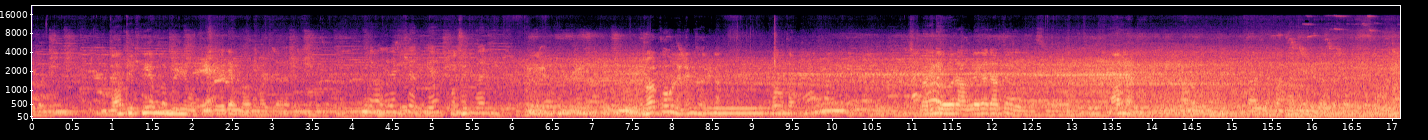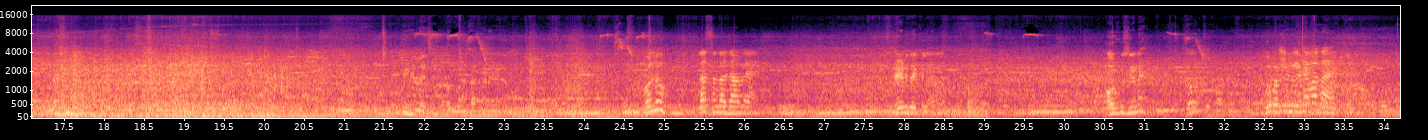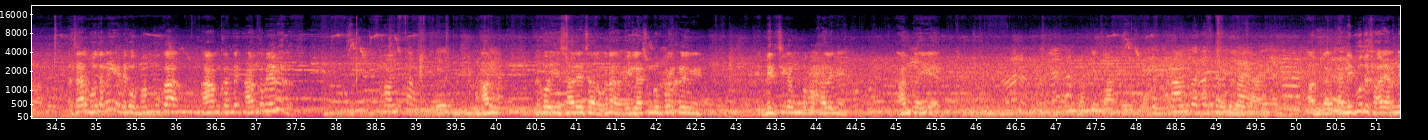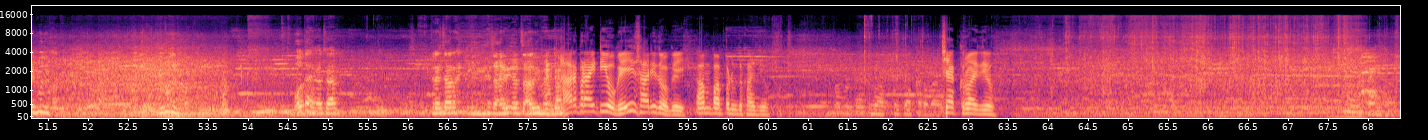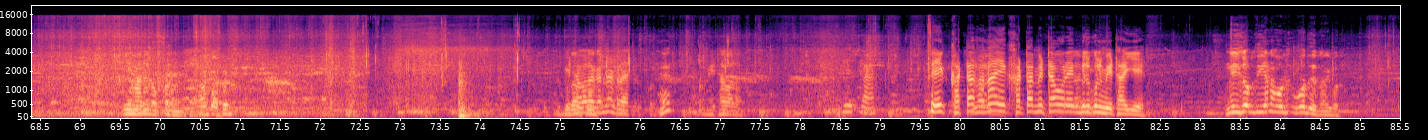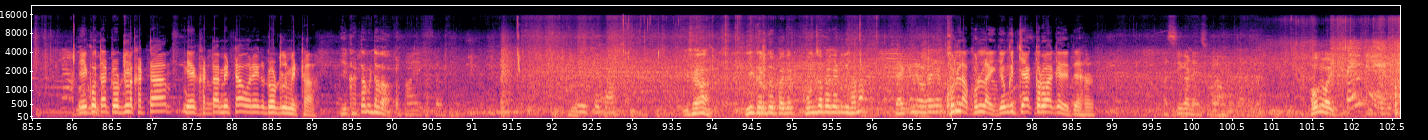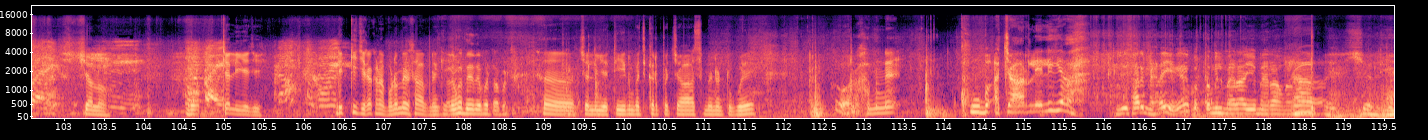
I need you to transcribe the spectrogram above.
ज़्यादा तीखी है मतलब मीडियम होती है? मीडियम नॉर्मल ज़्यादा तीखी होती है। कौन सी? जो आपको वो ले लेंगे सारी ना? बताओ बाकी और आमले का चाहते हैं ये बस, आप आमले, है। बोलो डेढ़ दे के लाना और कुछ लेना। वो मीठा वाला है। अचार बहुत है देखो बम्बू का आम का आम का भी ले लो हम तो देखो ये सारे अचार होगा ना एक लहसुन ऊपर रख लेंगे मिर्ची का ऊपर खा लेंगे आम का ही है। दूध है। आम का तो रखा नींबू दिखा यार नींबू दिखा। नींबू दिखा। बहुत है अचार। इतने अचार अचार अचार की हर वैरायटी हो गई सारी तो हो गई। आम पापड़ भी दिखाई दियो। देख करवाए चेक करवाई दियो। ये हमारे लोकल मिलता है। आम पापड़ मीठा वाला करना ट्राई बिल्कुल। है? मीठा वाला। एक खट्टा था ना एक खट्टा मीठा और एक बिल्कुल मीठा ये। नहीं जो दिया ना वो वो दे देना एक बार। एक होता टोटल खट्टा एक खट्टा मीठा और एक टोटल मीठा। ये खट्टा मीठा था? हाँ ये खट्टा मीठा। इसे ना ये कर दो पैकेट। कौन सा पैकेट दिखा ना पैकेट होगा खुला खुला ही क्योंकि चेक करवा के देते हैं अस्सी का ढाई सौ ग्राम होता है हो गया भाई। चलो। चलिए जी। डिक्की च रखना पड़ा मेरे हिसाब ने कि दे दे फटाफट। हाँ चलिए तीन बजकर पचास मिनट हुए और हमने खूब अचार ले लिया। ये सारे मेहरा ही है क्या? तमिल मेहरा ये मेहरा हाँ चलिए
